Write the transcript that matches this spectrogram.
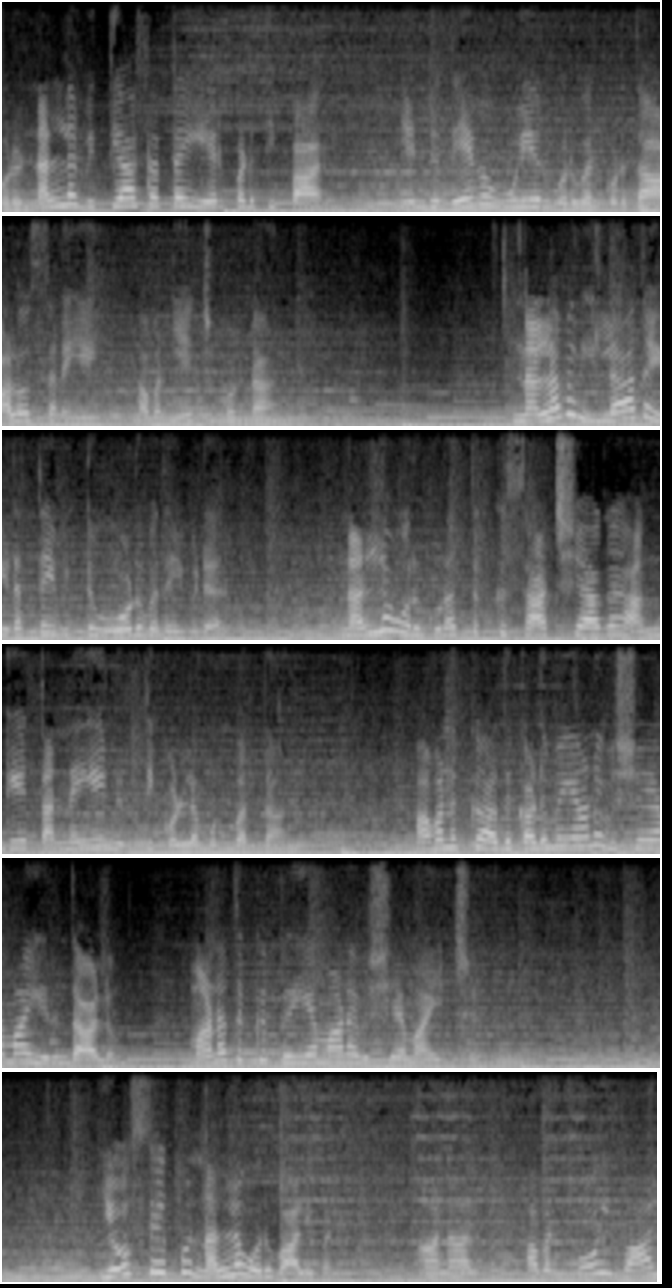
ஒரு நல்ல வித்தியாசத்தை ஏற்படுத்தி பார் என்று தேவ ஊழியர் ஒருவர் கொடுத்த ஆலோசனையை அவன் ஏற்றுக்கொண்டான். நல்லவர் இல்லாத இடத்தை விட்டு ஓடுவதை விட நல்ல ஒரு குணத்துக்கு சாட்சியாக அங்கே தன்னையே நிறுத்தி கொள்ள முன் வந்தான். அவனுக்கு அது கடுமையான விஷயமாய் இருந்தாலும் மனதுக்கு பிரியமான விஷயமாயிற்று. யோசேப்பு நல்ல ஒரு வாலிபன். ஆனால் அவன் போய் வாழ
